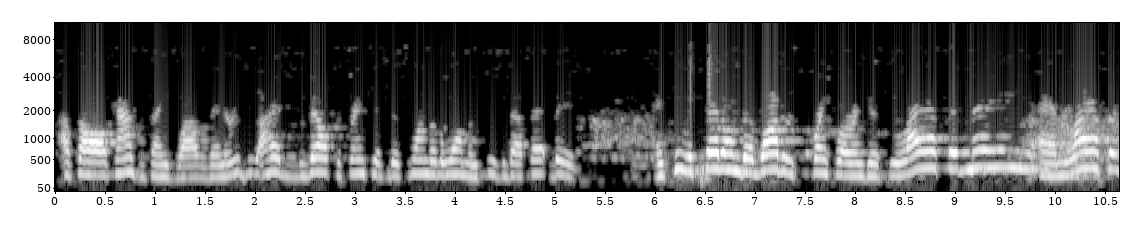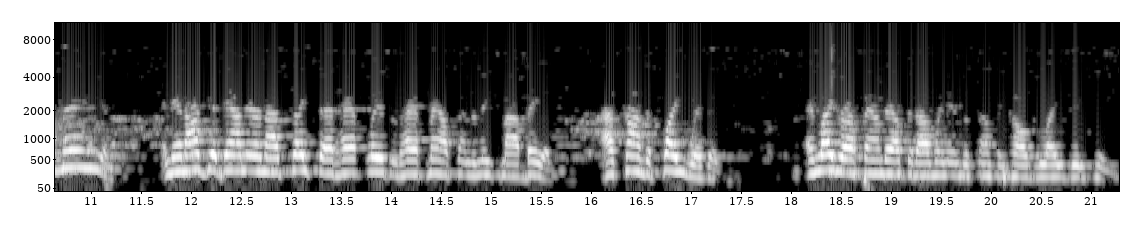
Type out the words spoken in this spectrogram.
I saw all kinds of things while I was in there. I had developed a friendship with this one little woman, she was about that big. And she would sit on the water sprinkler and just laugh at me and laugh at me. And, and then I'd get down there and I'd chase that half lizard, half mouse underneath my bed. I was trying to play with it. And later I found out that I went into something called delayed DT.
